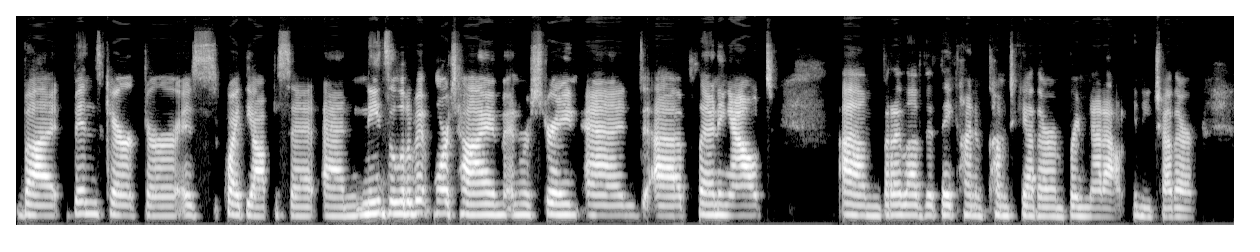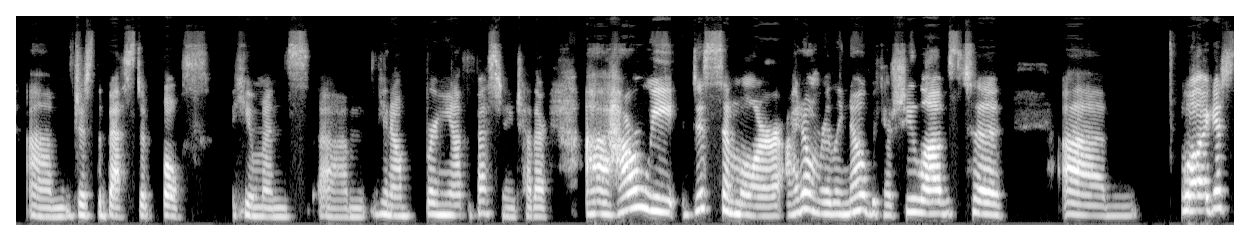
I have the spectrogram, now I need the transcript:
but Ben's character is quite the opposite and needs a little bit more time and restraint and uh, planning out um, but I love that they kind of come together and bring that out in each other. Um, just the best of both humans, um, you know, bringing out the best in each other. Uh, how are we dissimilar? I don't really know because she loves to. Um, well, I guess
